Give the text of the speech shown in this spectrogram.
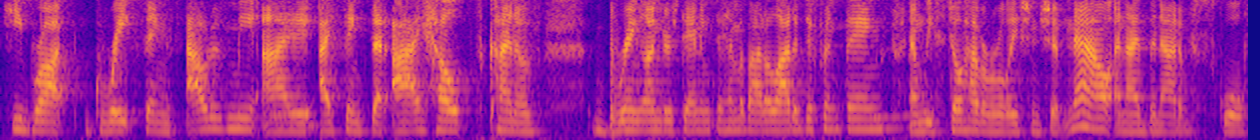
He brought great things out of me. I I think that I helped kind of bring understanding to him about a lot of different things, and we still have a relationship now. And I've been out of school.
